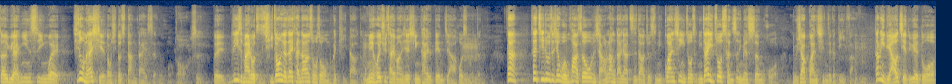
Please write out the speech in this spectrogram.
的原因，是因为其实我们在写的东西都是当代生活。哦，是对，历史脉络只是其中一个，在谈当的时候，说我们会提到的，我们也会去采访一些新开的店家或什么的。那在记录这些文化之后，我们想要让大家知道，就是你关心一座城，你在一座城市里面生活，你不需要关心这个地方。当你了解的越多，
